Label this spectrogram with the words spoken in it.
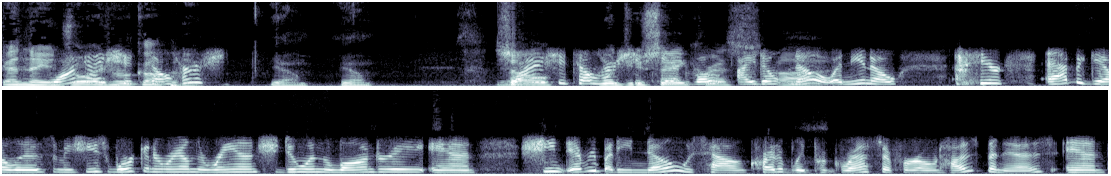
And they Why enjoyed I her should tell her company. Yeah, yeah. So, Why I should tell her she you say, can't vote? Chris, I don't uh, know. And you know, here Abigail is. I mean, she's working around the ranch, doing the laundry, and she. Everybody knows how incredibly progressive her own husband is, and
